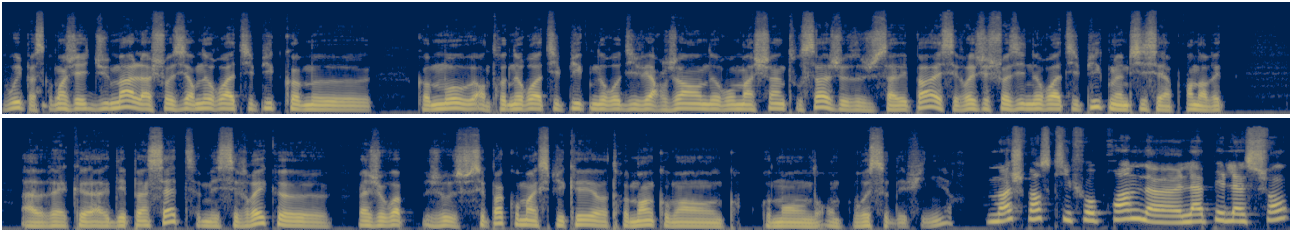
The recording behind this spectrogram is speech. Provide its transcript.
Oui, parce que moi, j'ai eu du mal à choisir neuroatypique comme comme mot entre neuroatypique, neurodivergent, neuromachin, tout ça, je ne savais pas. Et c'est vrai que j'ai choisi neuroatypique, même si c'est à prendre avec, avec, euh, des pincettes. Mais c'est vrai que je vois, je ne sais pas comment expliquer autrement comment, comment on pourrait se définir. Moi, je pense qu'il faut prendre l'appellation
